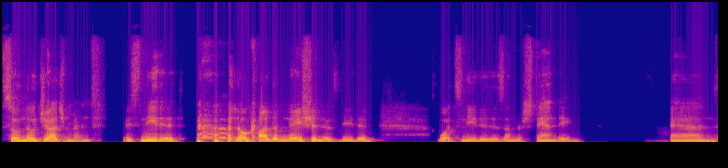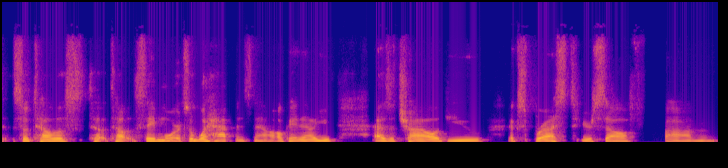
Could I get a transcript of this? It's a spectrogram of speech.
so no judgment is needed. no condemnation is needed. What's needed is understanding. And so tell us, tell, tell, say more. So what happens now? Okay, now you, as a child, you expressed yourself, um,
